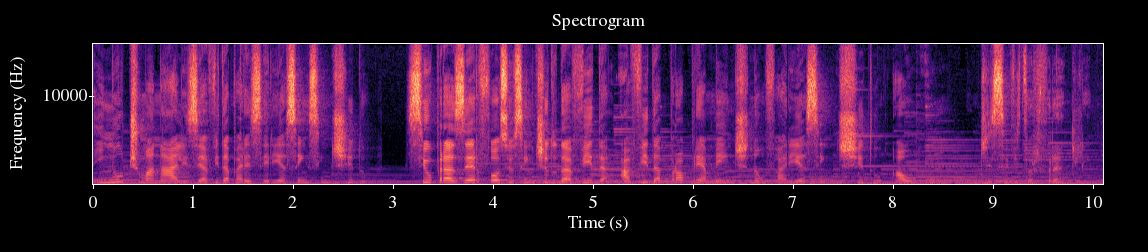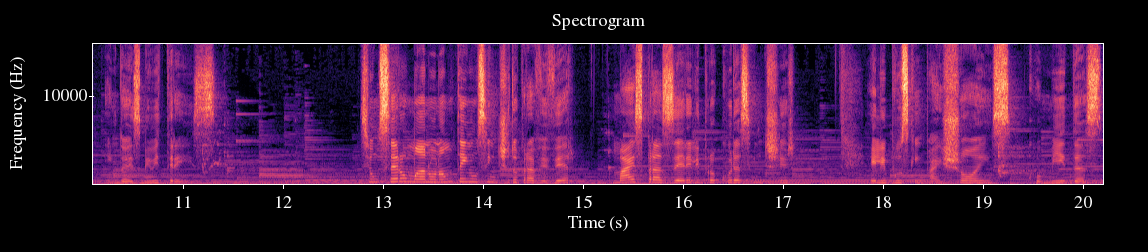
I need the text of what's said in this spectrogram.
em última análise a vida pareceria sem sentido. Se o prazer fosse o sentido da vida, a vida propriamente não faria sentido algum, disse Victor Franklin em 2003. Se um ser humano não tem um sentido para viver, mais prazer ele procura sentir. Ele busca em paixões, comidas,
